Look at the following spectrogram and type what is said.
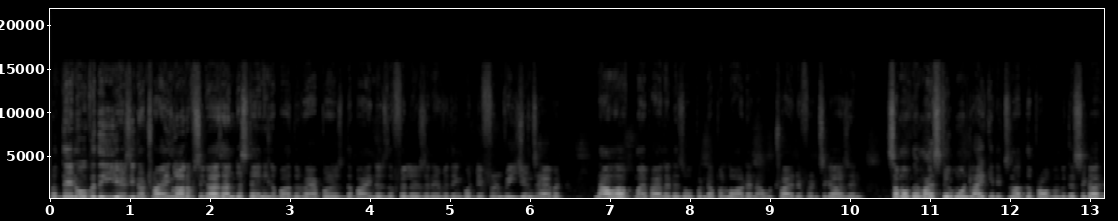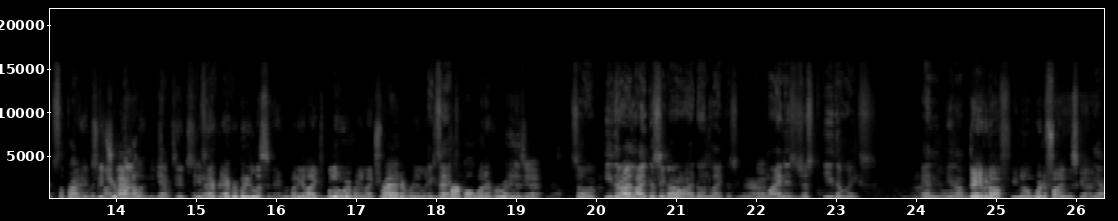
But then over the years, you know, trying a lot of cigars, understanding about the wrappers, the binders, the fillers, and everything, what different regions have it. Now uh, my palate has opened up a lot, and I would try different cigars, and some of them I still won't like it. It's not the problem with the cigar; it's the Right. problem It's, with it's my your palate. palate. It's, Yeah, it's, it's you know, everybody listen. Everybody likes blue. Everybody likes red. Everybody likes Exactly. purple. Whatever it is, yeah. So either I like a cigar or I don't like a cigar. Yeah. Mine is just either ways. And you know, Davidoff. You know where to find this guy. yeah,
